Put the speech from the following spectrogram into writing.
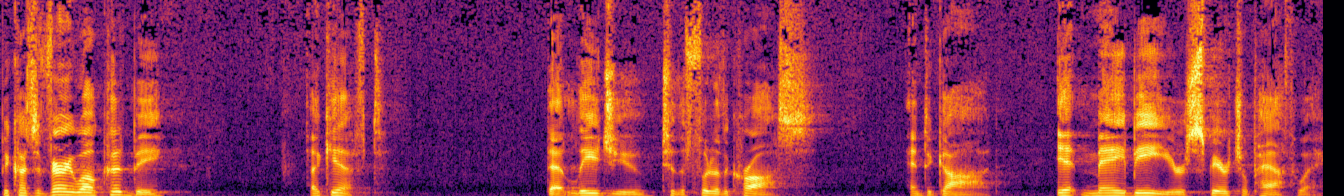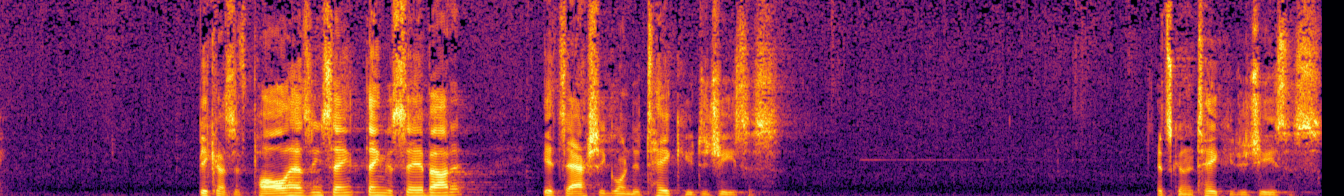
Because it very well could be a gift that leads you to the foot of the cross and to God. It may be your spiritual pathway. Because if Paul has anything to say about it, it's actually going to take you to Jesus. It's going to take you to Jesus.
